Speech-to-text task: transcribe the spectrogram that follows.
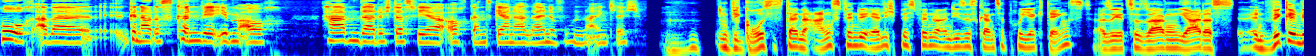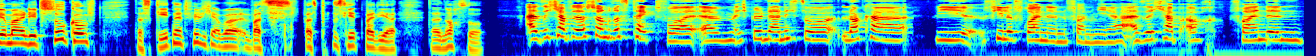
hoch. Aber genau das können wir eben auch haben, dadurch, dass wir auch ganz gerne alleine wohnen eigentlich. Mhm. Und wie groß ist deine Angst, wenn du ehrlich bist, wenn du an dieses ganze Projekt denkst? Also jetzt zu sagen, ja, das entwickeln wir mal in die Zukunft, das geht natürlich, aber was, was passiert bei dir da noch so? Also ich habe da schon Respekt vor. Ähm, ich bin da nicht so locker wie viele Freundinnen von mir. Also ich habe auch Freundinnen,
